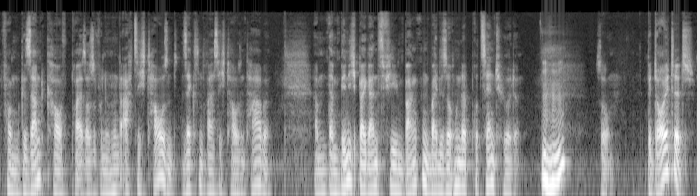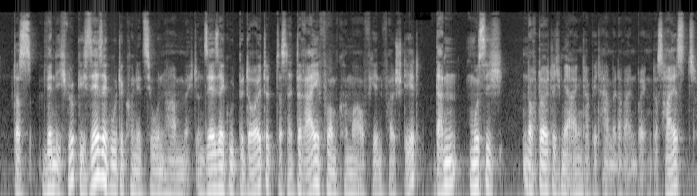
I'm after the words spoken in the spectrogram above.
vom Gesamtkaufpreis, also von 180.000, 36.000 habe, ähm, dann bin ich bei ganz vielen Banken bei dieser 100 Prozent Hürde. Mhm. So, bedeutet, dass wenn ich wirklich sehr, sehr gute Konditionen haben möchte und sehr, sehr gut bedeutet, dass eine 3 vorm Komma auf jeden Fall steht, dann muss ich noch deutlich mehr Eigenkapital mit reinbringen. Das heißt,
